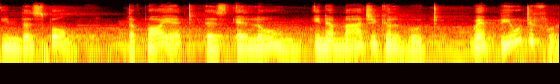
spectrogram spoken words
in this poem. The poet is alone in a magical wood where beautiful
